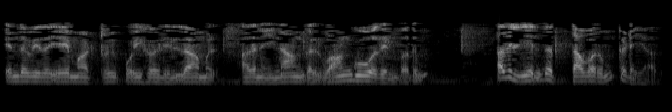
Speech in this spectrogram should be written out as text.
எந்தவித ஏமாற்று பொய்கள் இல்லாமல் அதனை நாங்கள் வாங்குவதென்பதும் அதில் எந்த தவறும் கிடையாது.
